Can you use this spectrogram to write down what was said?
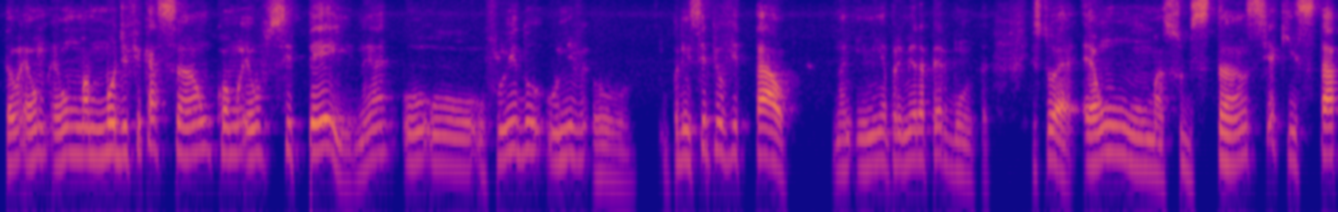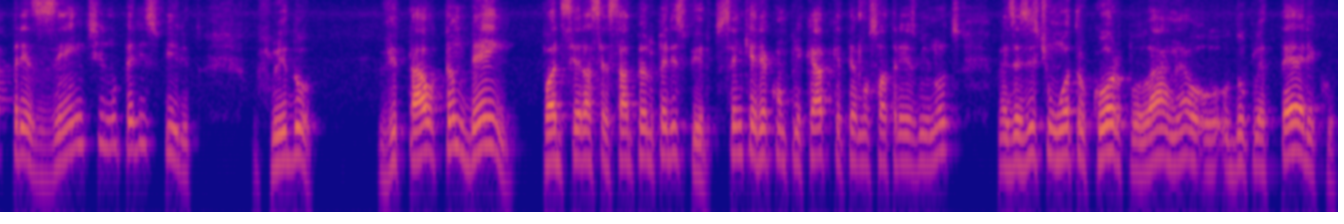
Então, é, um, é, uma modificação, como eu citei, né? o, o, o fluido, o, o, princípio vital, na, em minha primeira pergunta. Isto é, é um, uma substância que está presente no perispírito. O fluido vital também pode ser acessado pelo perispírito. Sem querer complicar, porque temos só três minutos, mas existe um outro corpo lá, né? o, o duplo etérico,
